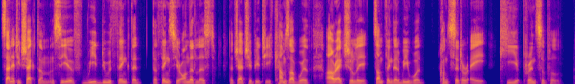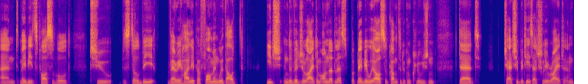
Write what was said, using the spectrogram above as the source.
sanity check them and see if we do think that the things here on that list that ChatGPT comes up with are actually something that we would consider a key principle. And maybe it's possible to still be very highly performing without each individual item on that list. But maybe we also come to the conclusion that ChatGPT is actually right. And,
